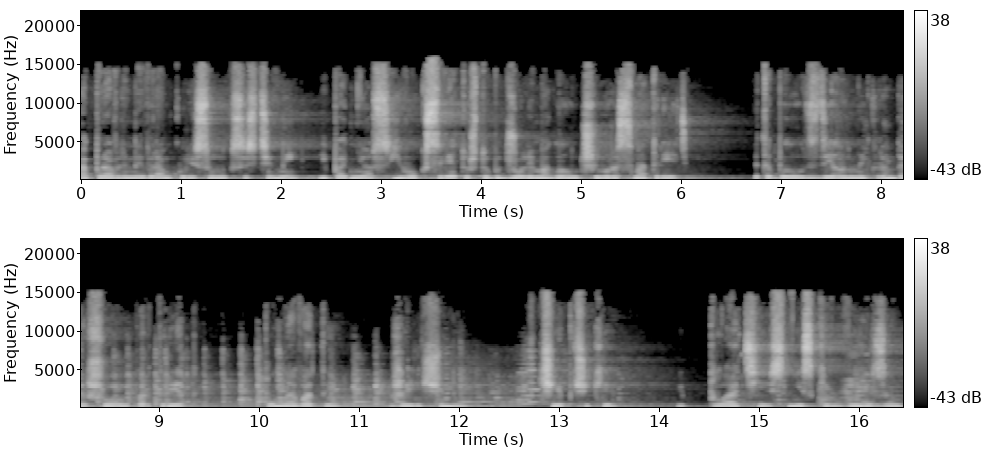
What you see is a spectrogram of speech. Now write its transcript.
оправленный в рамку рисунок со стены и поднес его к свету, чтобы Джулия могла лучше его рассмотреть. Это был сделанный карандашом портрет полноватый, женщины в чепчике и платье с низким вырезом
